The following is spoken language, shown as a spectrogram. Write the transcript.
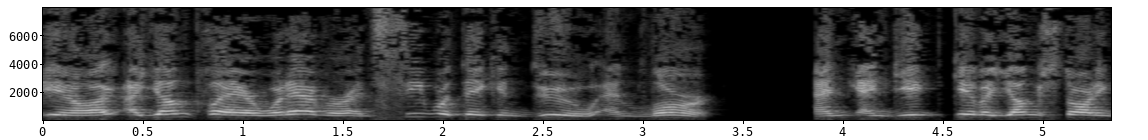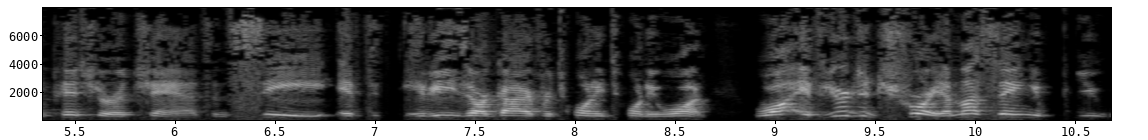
you know, a, a young player, whatever, and see what they can do and learn. And, and give, give a young starting pitcher a chance and see if, if he's our guy for 2021. Why, if you're Detroit, I'm not saying you, you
